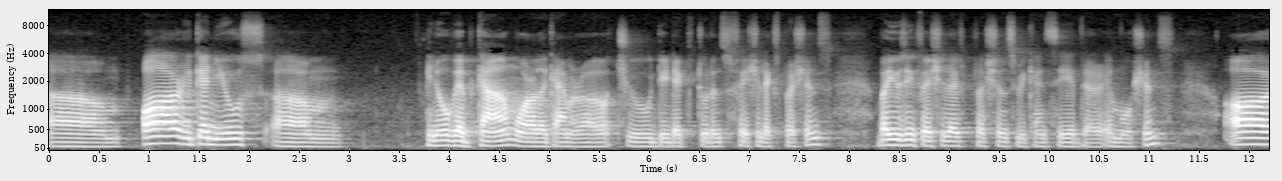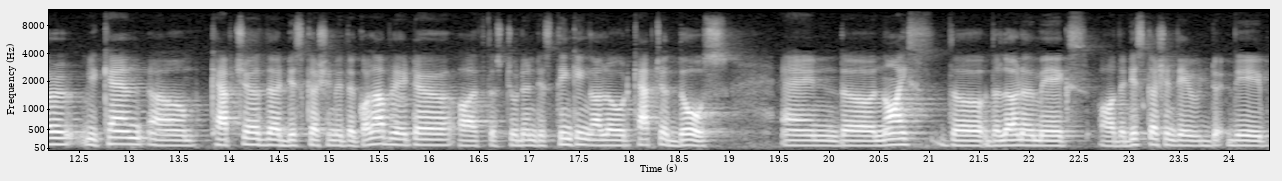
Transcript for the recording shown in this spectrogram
um, or you can use um, you know webcam or the camera to detect students facial expressions. By using facial expressions we can see their emotions or we can um, capture the discussion with the collaborator or if the student is thinking aloud capture those and the noise the, the learner makes or the discussion they, they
